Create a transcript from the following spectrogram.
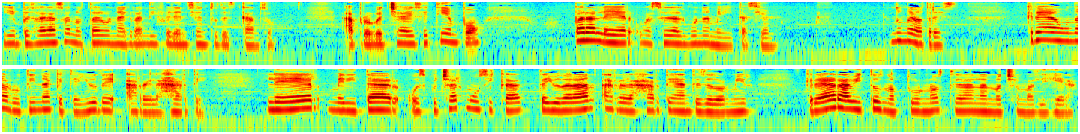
y empezarás a notar una gran diferencia en tu descanso. Aprovecha ese tiempo para leer o hacer alguna meditación. Número 3. Crea una rutina que te ayude a relajarte. Leer, meditar o escuchar música te ayudarán a relajarte antes de dormir. Crear hábitos nocturnos te harán la noche más ligera.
